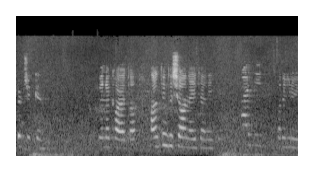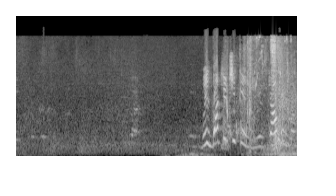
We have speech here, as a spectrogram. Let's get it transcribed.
Pepper chicken. Vinacarta. I don't think the Deshaun ate anything. I did. What did you eat? With butter chicken. With chopping one.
